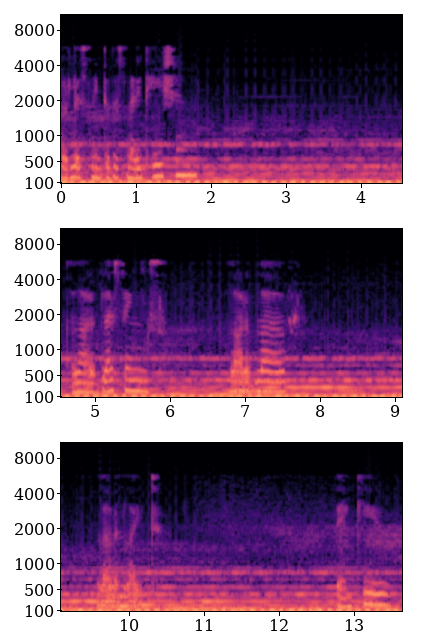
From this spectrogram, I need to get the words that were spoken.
for listening to this meditation. Lot of blessings, a lot of love, love and light. Thank you.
